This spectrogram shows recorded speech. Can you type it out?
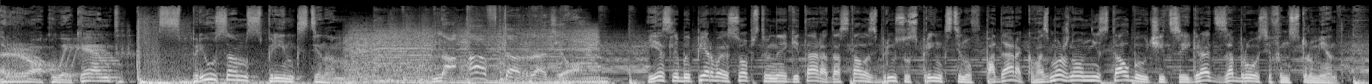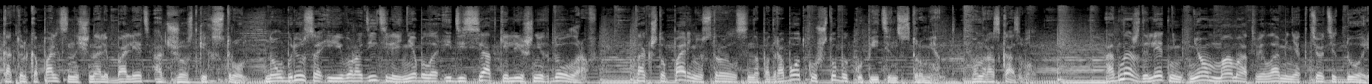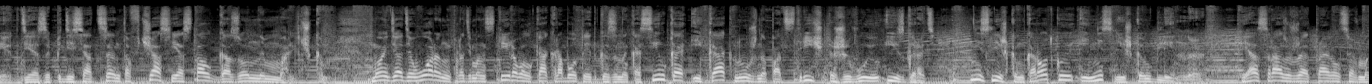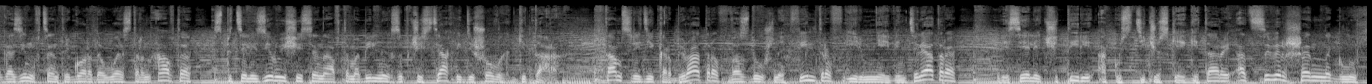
Рок-викенд с Брюсом Спрингстином на Авторадио. Если бы первая собственная гитара досталась Брюсу Спрингстину в подарок, возможно, он не стал бы учиться играть, забросив инструмент, как только пальцы начинали болеть от жестких струн. Но у Брюса и его родителей не было и десятки лишних долларов, так что парень устроился на подработку, чтобы купить инструмент. Он рассказывал. Однажды летним днем мама отвела меня к тете Дори, где за 50 центов в час я стал газонным мальчиком. Мой дядя Уоррен продемонстрировал, как работает газонокосилка и как нужно подстричь живую изгородь. Не слишком короткую и не слишком длинную. Я сразу же отправился в магазин в центре города Western Auto, специализирующийся на автомобильных запчастях и дешевых гитарах. Там среди карбюраторов, воздушных фильтров и ремней вентилятора висели четыре акустические гитары от совершенно глухих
